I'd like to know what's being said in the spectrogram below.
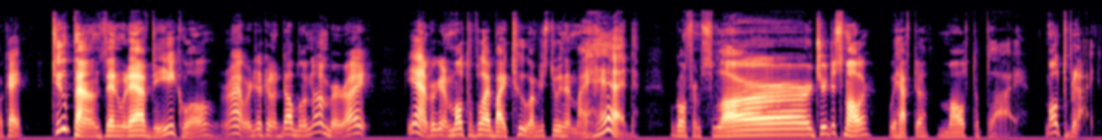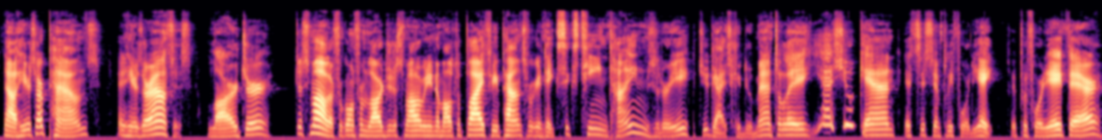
okay? Two pounds then would have to equal, right, we're just going to double the number, right? Yeah, we're going to multiply by two. I'm just doing that in my head. We're going from larger to smaller. We have to multiply. Multiply. Now here's our pounds and here's our ounces. Larger to smaller. If we're going from larger to smaller, we need to multiply. Three pounds, we're going to take 16 times three, but you guys can do mentally. Yes, you can. It's just simply 48. So we put 48 there.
